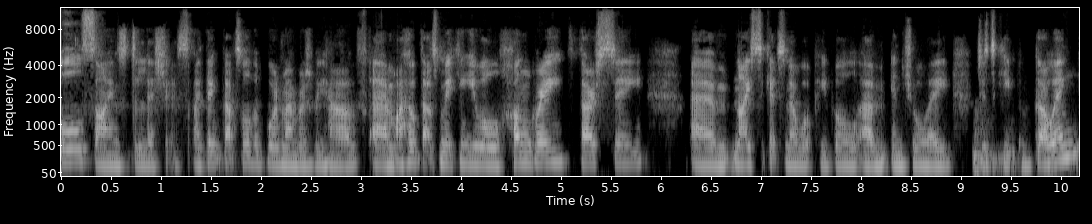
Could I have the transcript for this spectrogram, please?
all sounds delicious. I think that's all the board members we have. Um, I hope that's making you all hungry, thirsty, um, nice to get to know what people um, enjoy just to keep them going.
